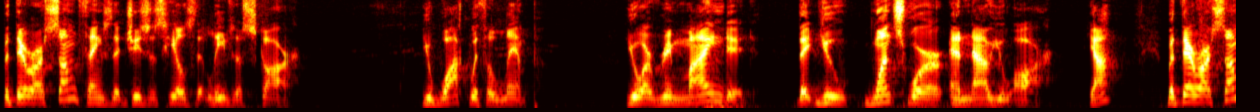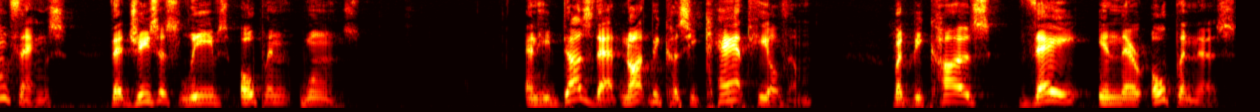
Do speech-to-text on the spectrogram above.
But there are some things that Jesus heals that leaves a scar. You walk with a limp. You are reminded that you once were and now you are. Yeah? But there are some things that Jesus leaves open wounds. And he does that not because he can't heal them, but because they, in their openness,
